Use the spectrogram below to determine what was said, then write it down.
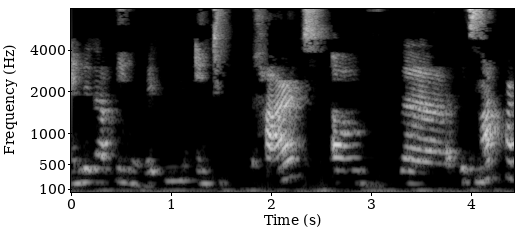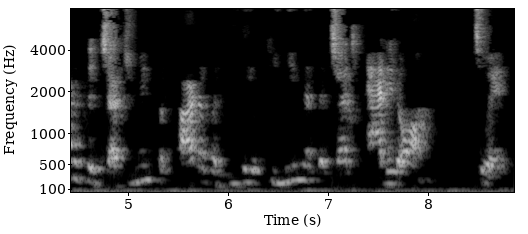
ended up being written into part of the, it's not part of the judgment, but part of a legal opinion that the judge added on to it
